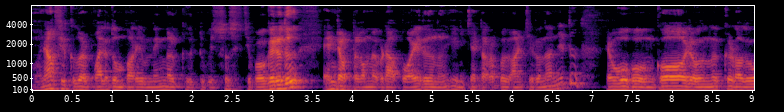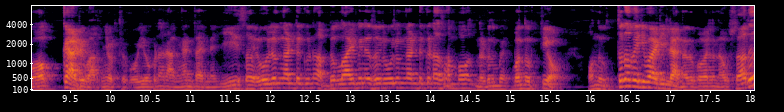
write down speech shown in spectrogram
മുനാഫിക്കുകൾ പലതും പറയും നിങ്ങൾ കേട്ട് വിശ്വസിച്ച് പോകരുത്. എന്റെ ഒട്ടകം എവിടാ പോയതെന്ന് എനിക്ക് എന്റെ റബ്ബ് കാണിച്ചിരുന്നു പറഞ്ഞിട്ട് രൂപവും കോലവും നിൽക്കണതും ഒക്കെ അടി പറഞ്ഞെടുത്ത് പോയി. നോക്കണ അങ്ങനെ തന്നെ. ഈ സലൂലും കണ്ടിക്കണു അബ്ദുല്ലാഹിബിന് സലൂലും കണ്ടിക്കണ സംഭവം. നിർത്തിയോ? ഒന്ന് നിർത്തുന്ന പരിപാടിയില്ല. എന്നതുപോലെ നൗസാദ്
